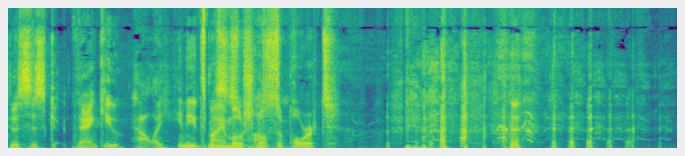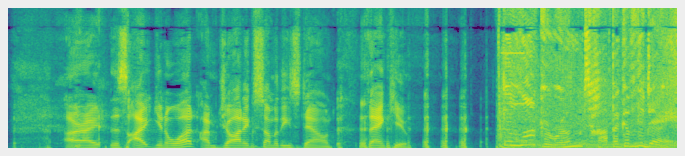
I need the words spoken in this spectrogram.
This is good. Thank you, Hallie. He needs my This is emotional awesome. support. All right, this I. You know what? I'm jotting some of these down. Thank you. The locker room topic of the day.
